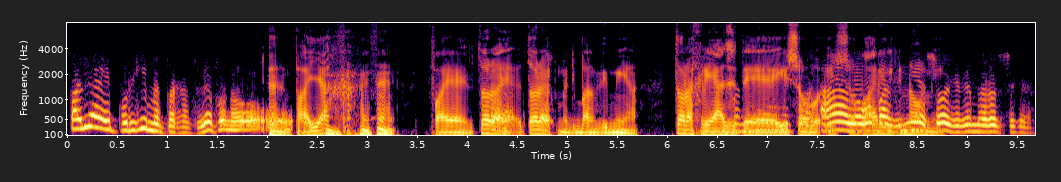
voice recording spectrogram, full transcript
παλιά οι υπουργοί με πάραν τηλέφωνο. Ε, παλιά, ναι. τώρα, τώρα έχουμε την πανδημία. Τώρα χρειάζεται η, σοβ... η σοβαρή γνώμη. Όχι, δεν με ρώτησε κανένας.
